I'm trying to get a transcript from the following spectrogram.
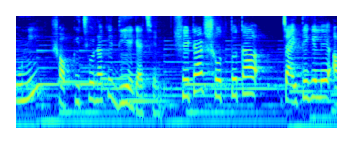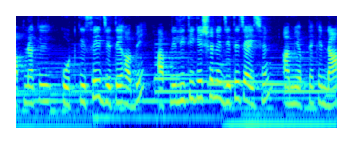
উনি সব কিছু ওনাকে দিয়ে গেছেন। সেটার সত্যতা চাইতে গেলে আপনাকে কোর্ট কেসেই যেতে হবে। আপনি লিটিগেশনে যেতে চাইছেন, আমি আপনাকে না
